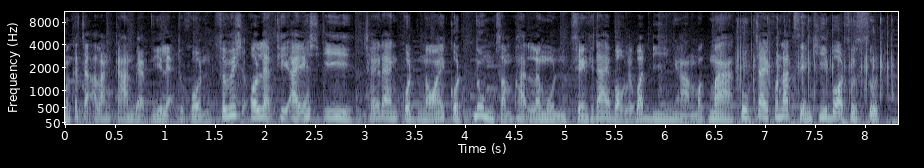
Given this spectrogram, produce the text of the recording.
มันก็จะอลังการแบบนี้แหละทุกคน Switch OLED TIHE ใช้แรงกดน้อยกดนุ่มสัมผัสละมุน เสียงที่ได้บอกเลยว่าดีงามมากๆถูกใจคนรักเสียงคีย์บอร์ดสุดๆ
